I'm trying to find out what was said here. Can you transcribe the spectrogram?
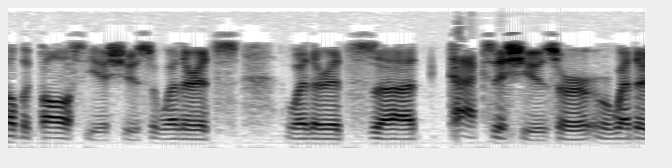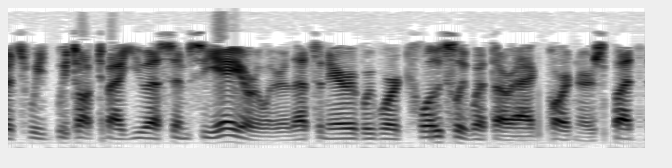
public policy issues. So whether it's whether it's uh, tax issues or, or whether it's we we talked about USMCA earlier. That's an area we work closely with our ag partners. But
